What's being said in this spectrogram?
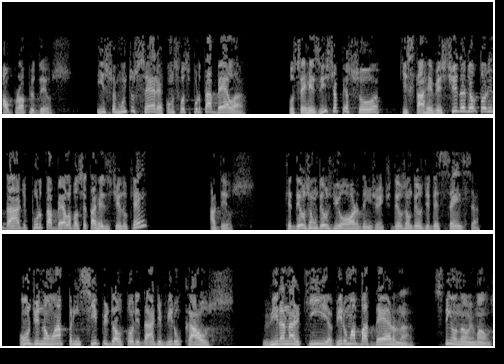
ao próprio Deus. Isso é muito sério, é como se fosse por tabela. Você resiste à pessoa que está revestida de autoridade, por tabela você está resistindo quem? A Deus. Porque Deus é um Deus de ordem, gente. Deus é um Deus de decência. Onde não há princípio de autoridade, vira o caos, vira anarquia, vira uma baderna. Sim ou não, irmãos?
